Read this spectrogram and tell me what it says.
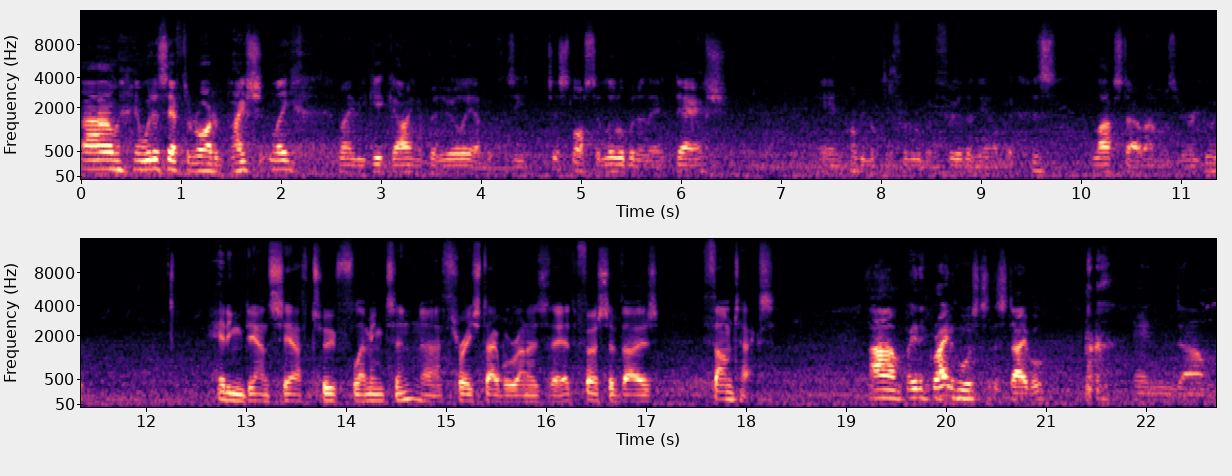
Um, and we'll just have to ride him patiently, maybe get going a bit earlier because he just lost a little bit of that dash and probably looking for a little bit further now, but his last start run was very good heading down south to Flemington. Uh, three stable runners there. The first of those thumbtacks? Um, been a great horse to the stable, and um,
